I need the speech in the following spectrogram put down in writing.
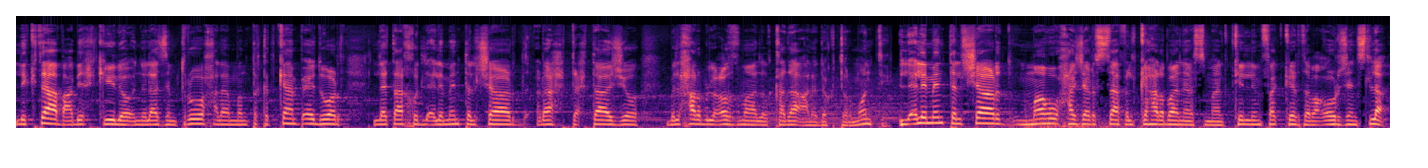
الكتاب عم يحكي له إنه لازم تروح على منطقة Camp Edward لتاخذ ال Elemental Shard راح تحتاجه بالحرب العظمى للقضاء على دكتور مونتي. ال Elemental Shard ما هو حجر الستاف الكهرباء نفس ما الكل مفكر تبع Origins لا.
